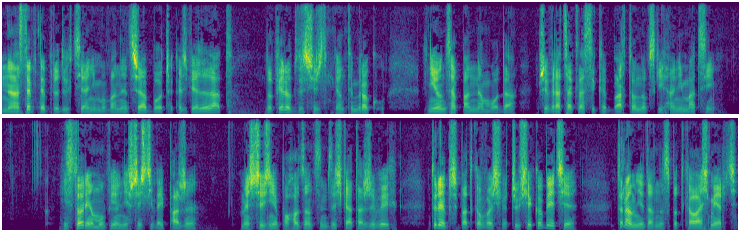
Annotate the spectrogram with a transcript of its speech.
i na następne produkcje animowane trzeba było czekać wiele lat. Dopiero w 2005 roku Gnijąca Panna Młoda przywraca klasykę bartonowskich animacji. Historia mówi o nieszczęśliwej parze, mężczyźnie pochodzącym ze świata żywych, który przypadkowo oświadczył się kobiecie, którą niedawno spotkała śmierć,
